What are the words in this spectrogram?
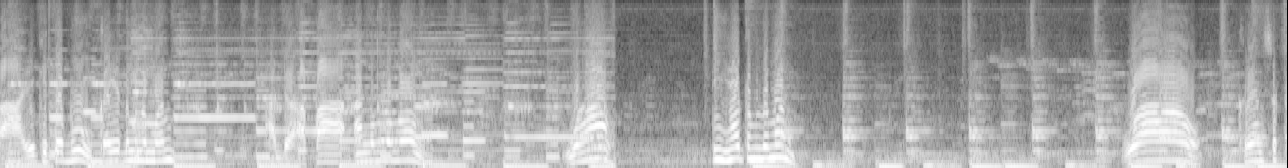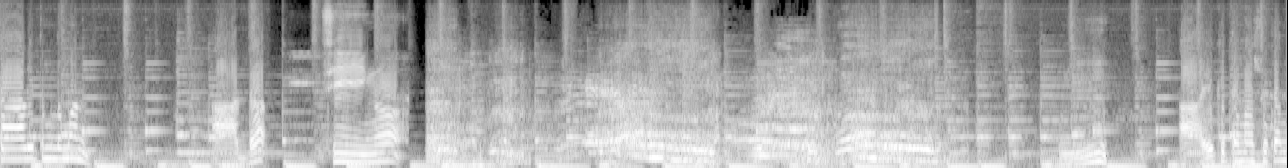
Ayo kita buka ya teman-teman. Ada apaan teman-teman? Wow, lihat teman-teman. Wow, keren sekali teman-teman. Ada singa. Wih, ayo kita masukkan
